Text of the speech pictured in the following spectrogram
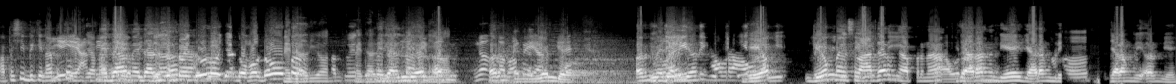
Apa sih bikin apa Iya, tuh? Yanti. Medal, medalion, Jangan dulu, jangan double double. Medalion, medalion, medalion, medalion. earn, Enggak, Earn enggak apa-apa ya. Medalion, earn. Utility, utility. Geop, Geop main seladar nggak pernah, jarang dia, jarang beli, Heeh. jarang beli earn dia.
